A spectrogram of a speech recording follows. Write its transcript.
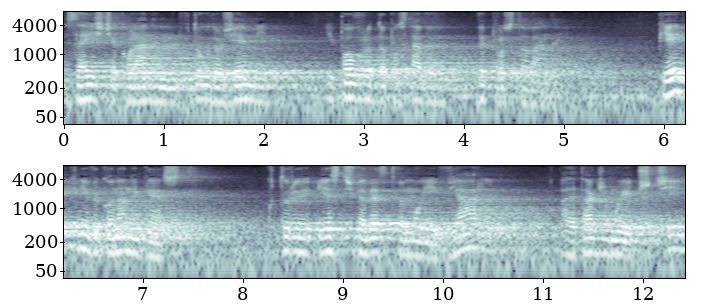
zejście kolanem w dół do ziemi i powrót do postawy wyprostowanej. Pięknie wykonany gest, który jest świadectwem mojej wiary, ale także mojej czci,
